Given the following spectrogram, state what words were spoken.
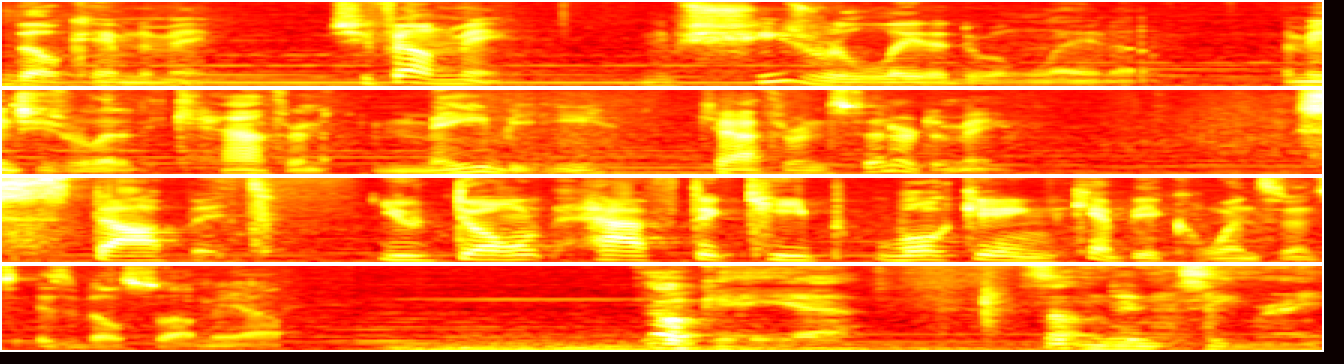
Isabel came to me. She found me. And if she's related to Elena, I mean she's related to Catherine, maybe Catherine sent her to me. Stop it. You don't have to keep looking. It can't be a coincidence Isabel sought me out. Okay, yeah. Something didn't seem right.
